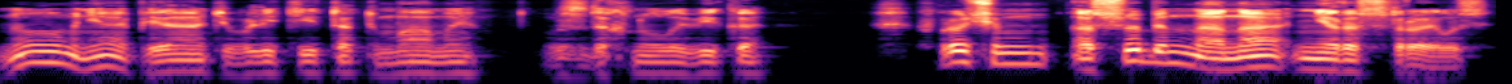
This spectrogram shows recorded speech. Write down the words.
Ну, мне опять влетит от мамы, — вздохнула Вика. Впрочем, особенно она не расстроилась.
